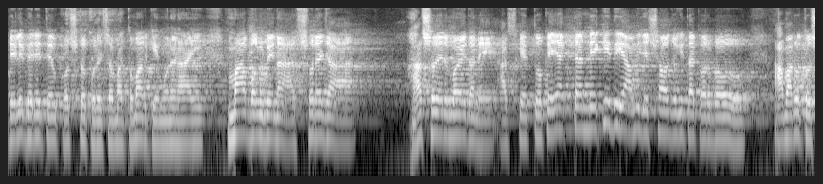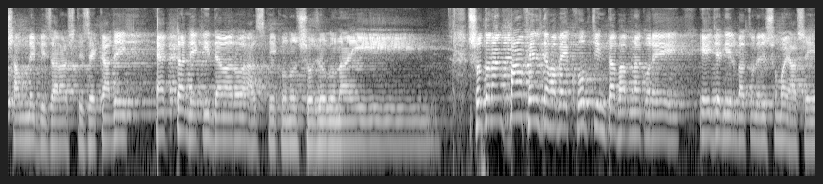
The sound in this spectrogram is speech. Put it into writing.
ডেলিভারিতেও কষ্ট করেছ, মা, তোমার কি মনে নাই? মা বলবে, না, সরে যা। হাসরের ময়দানে আজকে তোকে একটা নেকি দিয়ে আমি যে সহযোগিতা করব, আমারও তো সামনে বিচার আসতেছে, কাজেই একটা নেকি দেওয়ারও আজকে কোনো সুযোগ নাই। সুতরাং পা ফেলতে হবে, খুব চিন্তা ভাবনা করে। এই যে নির্বাচনের সময় আসে,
